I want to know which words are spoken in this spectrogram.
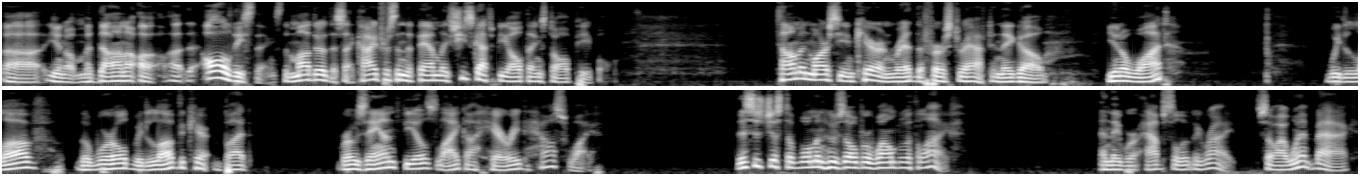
uh, you know, Madonna, uh, uh, all these things. The mother, the psychiatrist in the family. She's got to be all things to all people. Tom and Marcy and Caryn read the first draft and they go, you know what? We love the world. We love the care, but Roseanne feels like a harried housewife. This is just a woman who's overwhelmed with life. And they were absolutely right. So I went back,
